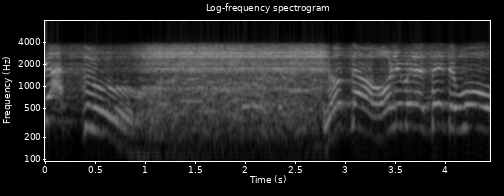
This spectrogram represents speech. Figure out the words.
Yatsu. Not now, only when I say the word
